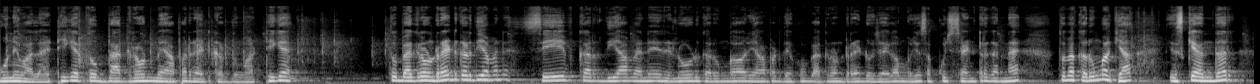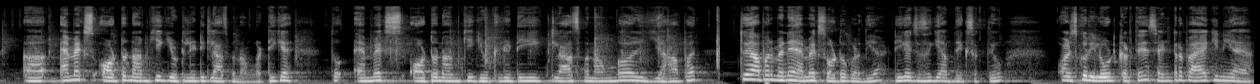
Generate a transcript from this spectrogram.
होने वाला है, ठीक है? तो बैकग्राउंड में यहाँ पर रेड कर दूँगा, ठीक है? तो बैकग्राउंड रेड कर दिया मैंने सेव कर दिया मैंने रिलोड करूँगा और यहाँ पर देखो बैकग्राउंड रेड हो जाएगा, मुझे सब कुछ सेंटर करना है। तो मैं करूँगा क्या? इसके अंदर एम एक्स ऑटो नाम की एक यूटिलिटी क्लास बनाऊँगा, ठीक है? तो एम एक्स ऑटो नाम की एक यूटिलिटी क्लास बनाऊँगा और यहाँ पर तो यहाँ पर मैंने एम एक्स ऑटो कर दिया, ठीक है? जैसे कि आप देख सकते हो। और इसको रिलोड करते हैं सेंटर पर आया कि नहीं आया?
